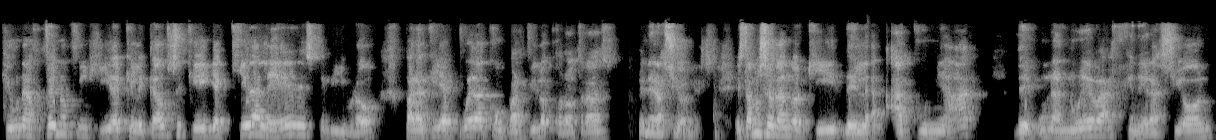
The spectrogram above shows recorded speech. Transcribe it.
que una fe no fingida que le cause que ella quiera leer este libro para que ella pueda compartirlo con otras generaciones. Estamos hablando aquí del acuñar de una nueva generación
